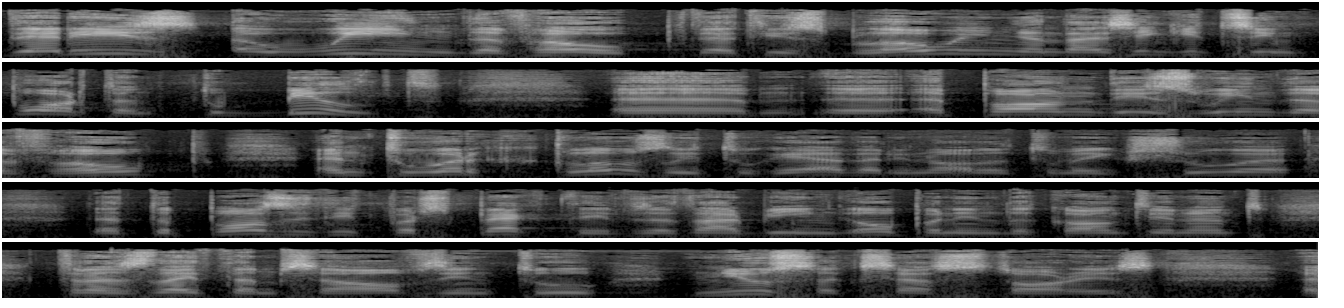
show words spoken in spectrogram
there is a wind of hope that is blowing, and I think it's important to build um, uh, upon this wind of hope and to work closely together in order to make sure that the positive perspectives that are being opened in the continent translate themselves into new success stories uh,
